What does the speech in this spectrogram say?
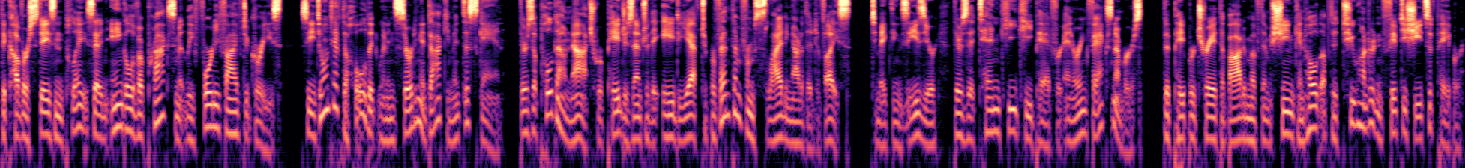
The cover stays in place at an angle of approximately 45 degrees, so you don't have to hold it when inserting a document to scan. There's a pull down notch where pages enter the ADF to prevent them from sliding out of the device. To make things easier, there's a 10 key keypad for entering fax numbers. The paper tray at the bottom of the machine can hold up to 250 sheets of paper.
